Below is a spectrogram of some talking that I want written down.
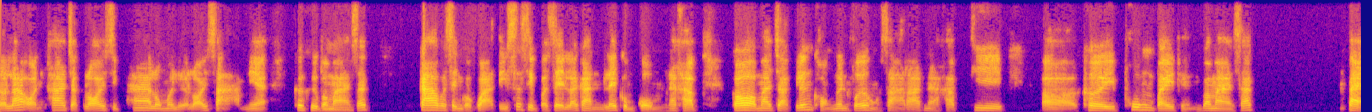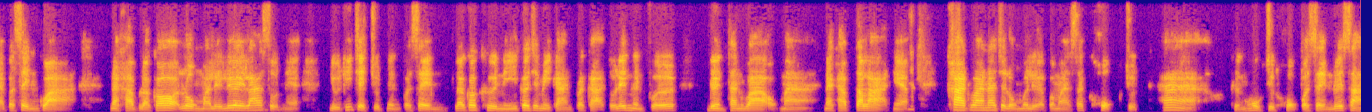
ดอลลาร์อ่อนค่าจาก 115 ลงมาเหลือ 103 เนี่ย ก็คือประมาณสัก 9%กว่าๆตีสัก 10%แล้วกัน เลขกลมๆ นะครับ ก็มาจากเรื่องของเงินเฟอ้อของสหรัฐนะครับ ที่เคยพุ่งไปถึงประมาณสัก 8%กว่านะครับ แล้วก็ลงมาเรื่อยๆ ล่าสุดเนี่ยอยู่ที่ 7.1%แล้วก็คืนนี้ก็จะมีการประกาศตัวเลขเงินเฟอ้อเดือนธันวาออกมานะครับ ตลาดเนี่ยคาดว่าน่าจะลงมาเหลือประมาณสัก 6.5 ถึง 6.6%ด้วยซ้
